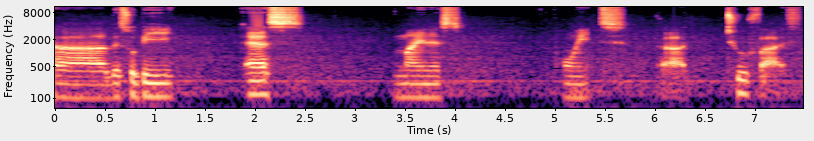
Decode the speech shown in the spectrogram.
uh, this will be s minus uh, 0.25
